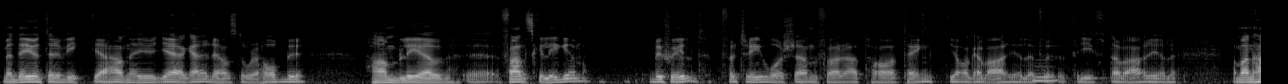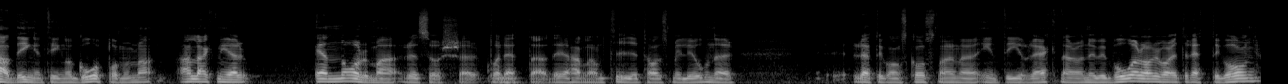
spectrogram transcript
Men det är ju inte det viktiga. Han är ju jägare, det är hans stora hobby. Han blev eh, falskeligen beskylld för tre år sedan för att ha tänkt jaga varg eller för, Mm. förgifta varg. Eller, man hade ingenting att gå på men man har lagt ner enorma resurser på detta. Det handlar om tiotals miljoner. Rättegångskostnaderna inte inräknade och nu i vår har det varit rättegång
